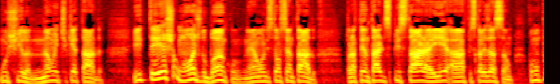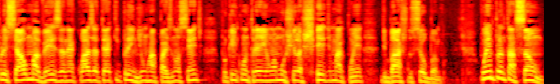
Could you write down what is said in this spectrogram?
mochila não etiquetada. E deixam longe do banco, né, onde estão sentados, para tentar despistar aí a fiscalização. Como policial, uma vez, né, quase até que prendi um rapaz inocente porque encontrei uma mochila cheia de maconha debaixo do seu banco. Com a implantação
